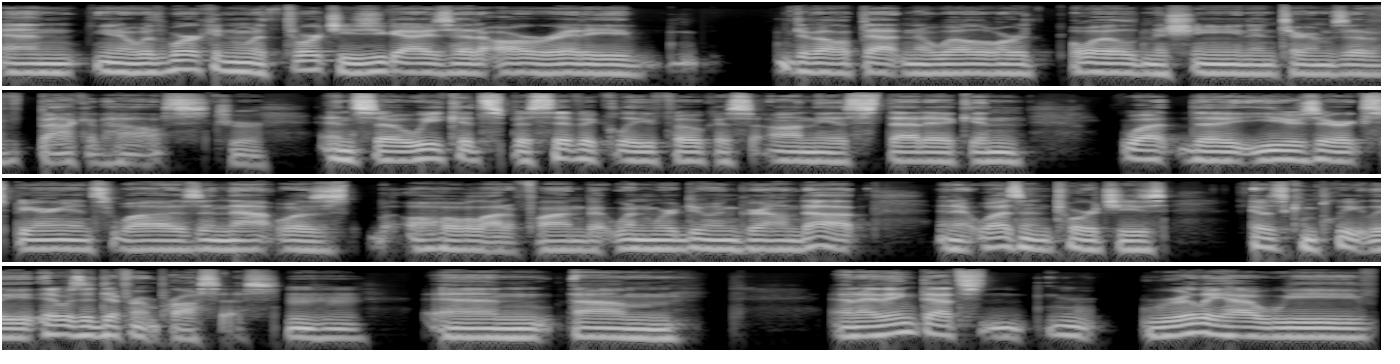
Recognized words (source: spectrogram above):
And you know, with working with Torchy's, you guys had already developed that in a well-oiled machine in terms of back of house. sure. And so we could specifically focus on the aesthetic and what the user experience was. And that was a whole lot of fun. But when we're doing ground up and it wasn't Torchy's, it was completely, it was a different process. hmm And, um, and I think that's really how we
